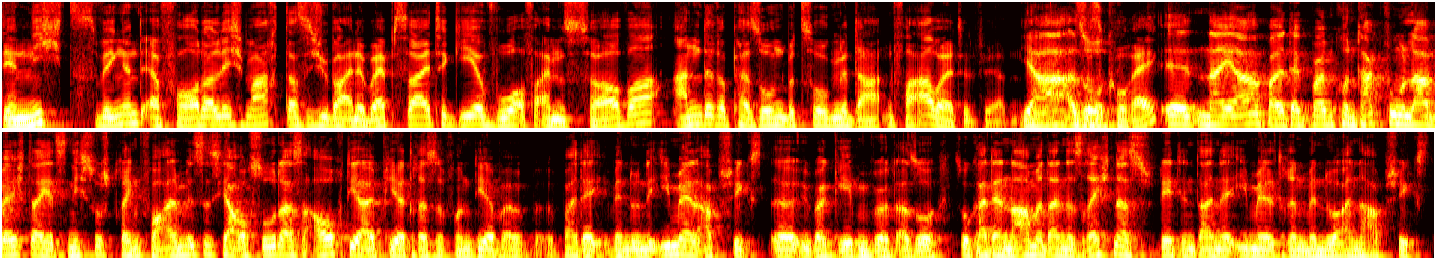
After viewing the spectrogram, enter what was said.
der nicht zwingend erforderlich macht, dass ich über eine Webseite gehe, wo auf einem Server andere personenbezogene Daten verarbeitet werden. Ja, also ist das korrekt. Äh, naja, bei der, beim Kontaktformular wäre ich da jetzt nicht so streng. Vor allem ist es ja auch so, dass auch die IP-Adresse von dir, bei der, wenn du eine E-Mail abschickst, äh, übergeben wird. Also sogar der Name deines Rechners steht in deiner E-Mail drin, wenn du eine abschickst.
